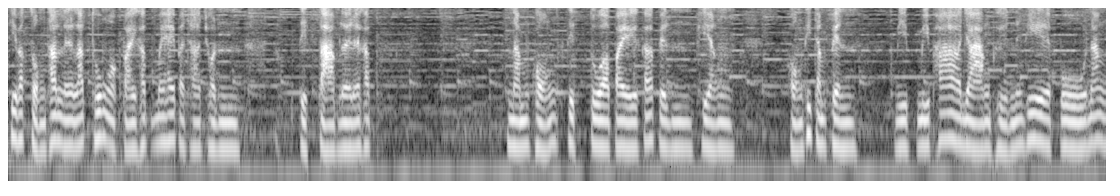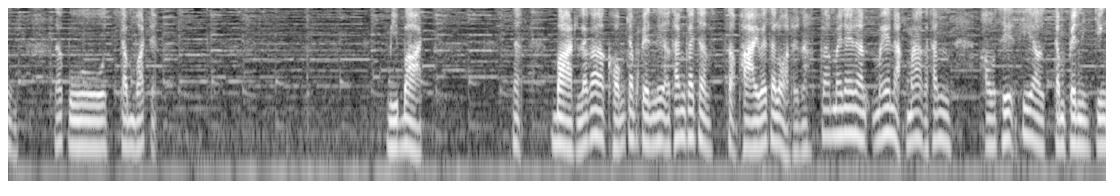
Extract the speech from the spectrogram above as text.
ที่พักสงฆ์ท่านเลยลัดทุ่งออกไปครับ ไม่ให้ประชาชนติดตามเลยนะครับนำของติดตัวไปก็เป็นเพียงของที่จำเป็นมีมีผ้ายางผืนนึงที่ปูนั่งแล้วปูจำวัดเนี่ย มีบาทนะบาทแล้วก็ของจำเป็นเนี่ยท่านก็จะสะพายไว้ตลอดเลยนะก็ไม่ได้นะไม่ได้หนักมากกับท่านเอาที่ที่เอาจำเป็นจริง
